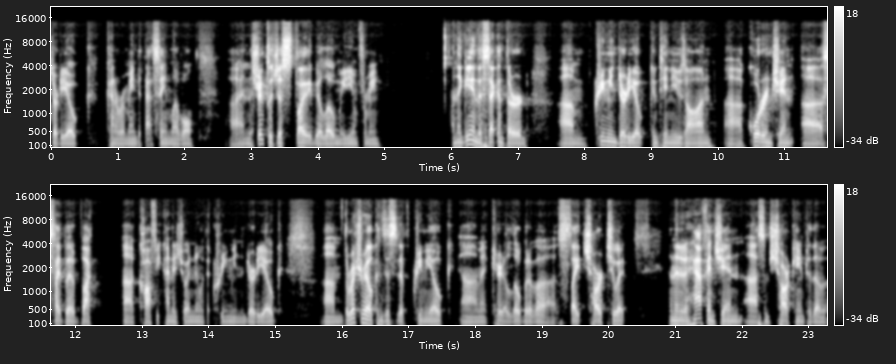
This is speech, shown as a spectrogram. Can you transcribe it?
dirty oak kind of remained at that same level. Uh, and the strength was just slightly below medium for me. And then again, the second third, um, creamy and dirty oak continues on. Uh, quarter inch in, uh, slight bit of black uh, coffee kind of joined in with the creamy and dirty oak. Um, the retrohale consisted of creamy oak. Um, it carried a little bit of a slight char to it. And then at a half inch in, uh, some char came to the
